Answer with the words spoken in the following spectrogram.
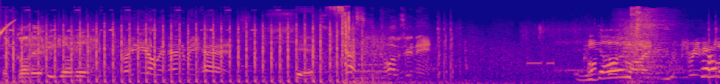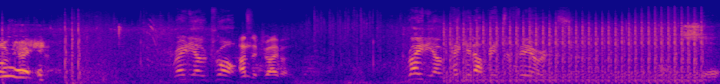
They've got He got it. Radio in enemy hands. Shit. Gas is closing in. He Comms died. online. Retrieving it. location. Radio drop. I'm the driver. Radio picking up interference. Shit.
